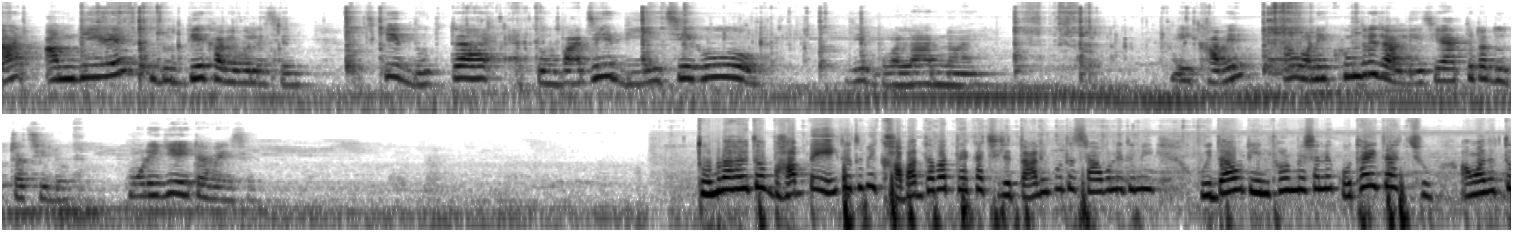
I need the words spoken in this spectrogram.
আর আম দিয়ে দুধ দিয়ে খাবে বলেছে। আজকে দুধটা এত বাজে দিয়েছে গো, যে বলার নয়। এই খাবে। আর অনেকক্ষণ ধরে জাল দিয়েছি, এতটা দুধটা ছিল। মরে গিয়ে এইটা হয়েছে। তোমরা হয়তো ভাববে এই তো তুমি খাবার দাবার দেখাচ্ছিলে। তারই মধ্যে শ্রাবণী, তুমি উইদাউট ইনফরমেশানে কোথায় যাচ্ছ? আমাদের তো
